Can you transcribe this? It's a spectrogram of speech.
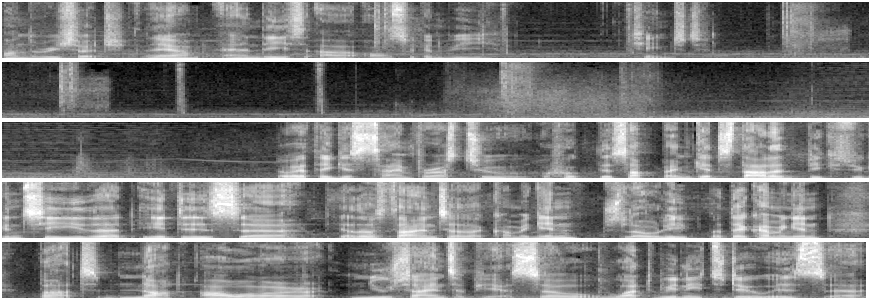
on the research there. And these are also gonna be changed. So I think it's time for us to hook this up and get started because we can see that it is uh, the other science are coming in slowly, but they're coming in, but not our new science up here. So what we need to do is uh,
